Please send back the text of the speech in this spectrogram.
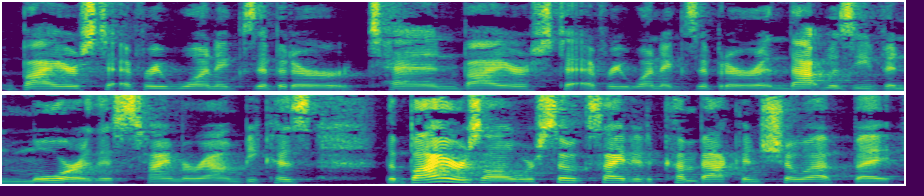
buyers to every one exhibitor, or 10 buyers to every one exhibitor. And that was even more this time around because the buyers all were so excited to come back and show up. But,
